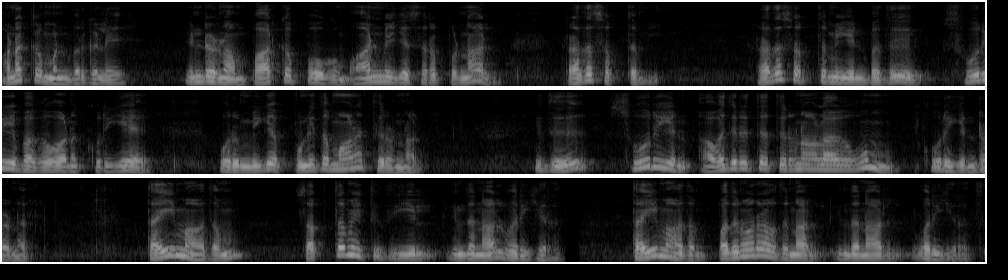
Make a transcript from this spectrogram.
வணக்கம் நண்பர்களே. இன்று நாம் பார்க்க போகும் ஆன்மீக சிறப்பு நாள் ரத சப்தமி ரத சப்தமி என்பது சூரிய பகவானுக்குரிய ஒரு மிக புனிதமான திருநாள். இது சூரியன் அவதரித்த திருநாளாகவும் கூறுகின்றனர். தை மாதம் சப்தமி திதியில் இந்த நாள் வருகிறது. தை மாதம் பதினோராவது நாள் இந்த நாள் வருகிறது.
